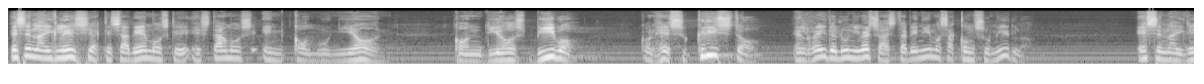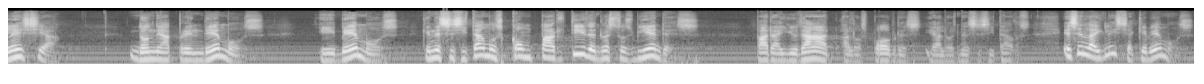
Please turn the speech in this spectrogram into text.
Es en la iglesia que sabemos que estamos en comunión con Dios vivo, con Jesucristo, el Rey del universo, hasta venimos a consumirlo. Es en la iglesia donde aprendemos y vemos que necesitamos compartir nuestros bienes para ayudar a los pobres y a los necesitados. Es en la iglesia que vemos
